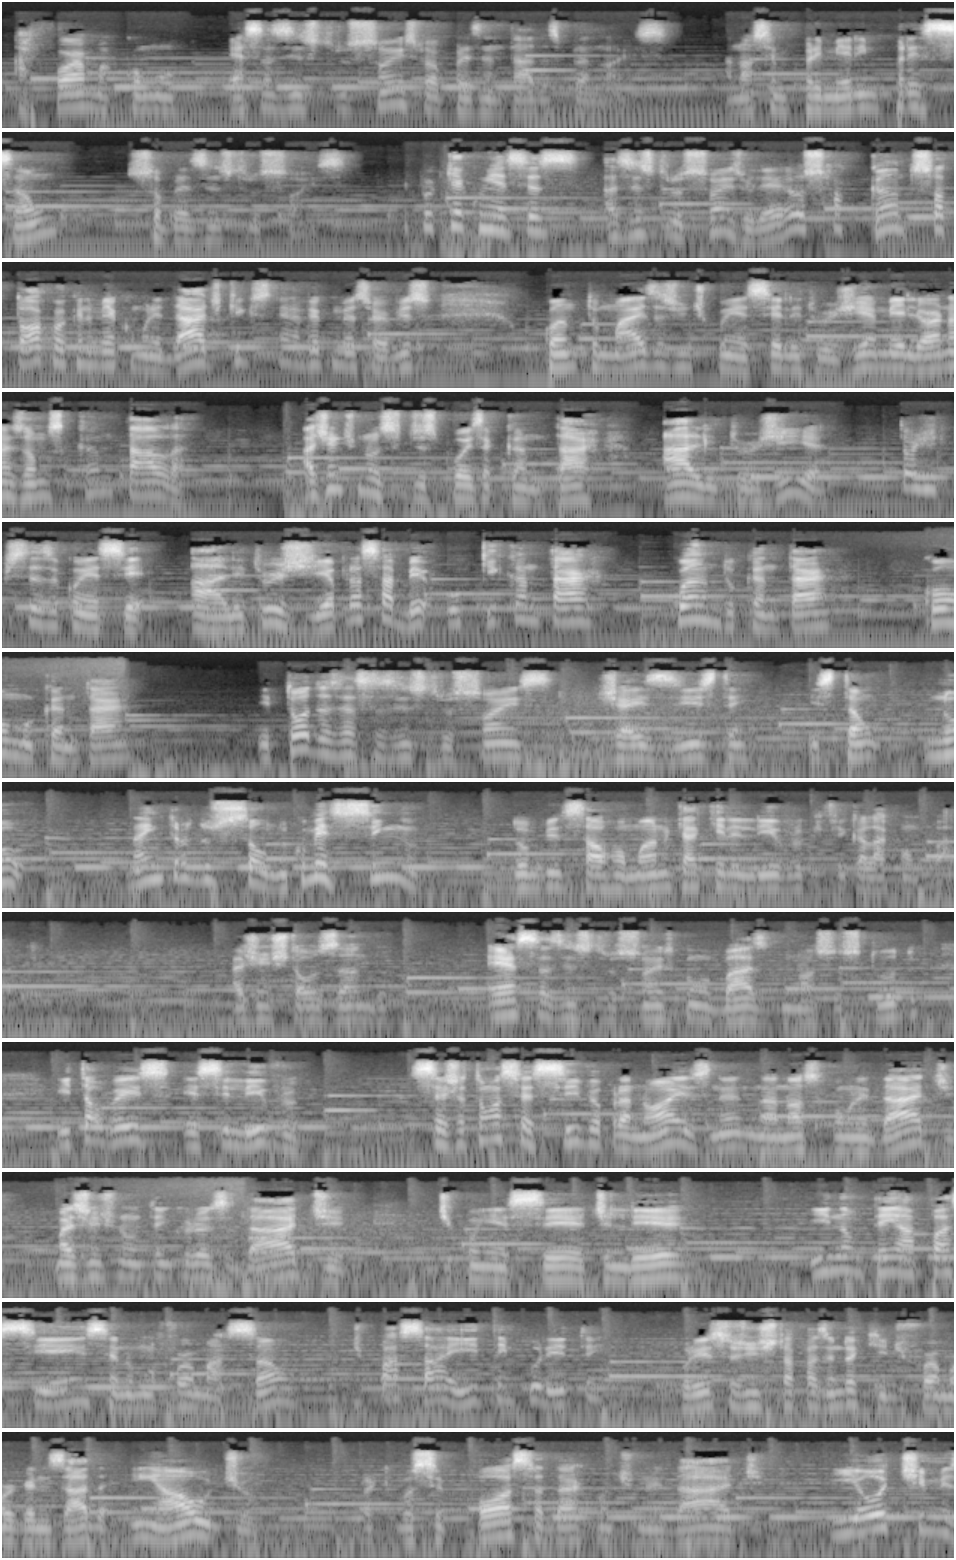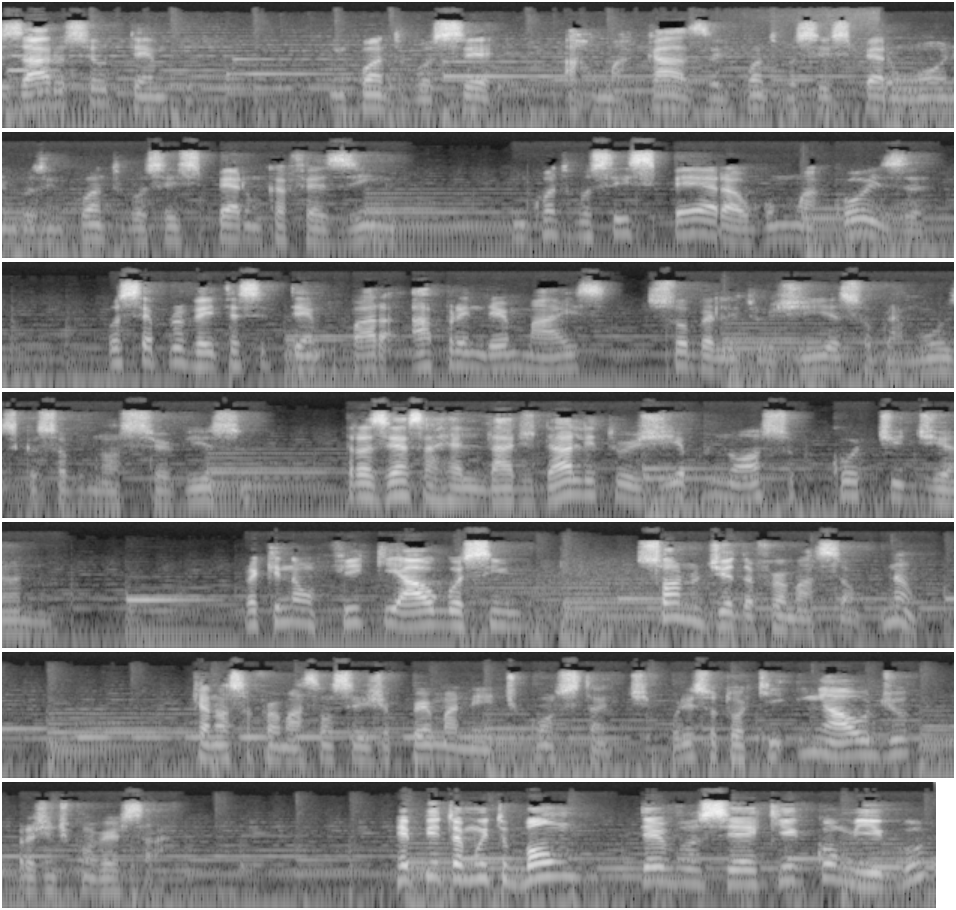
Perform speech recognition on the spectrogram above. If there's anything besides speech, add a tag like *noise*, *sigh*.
a forma como essas instruções foram apresentadas para nós, a nossa primeira impressão sobre as instruções. E por que conhecer as, as instruções, William? Eu só canto, só toco aqui na minha comunidade, o que isso tem a ver com o meu serviço? Quanto mais a gente conhecer a liturgia, melhor nós vamos cantá-la. A gente não se dispôs a cantar a liturgia, então a gente precisa conhecer a liturgia para saber o que cantar, quando cantar, como cantar. E todas essas instruções já existem, estão no na introdução, no comecinho do Missal Romano, que é aquele livro que fica lá com o padre. A gente está usando essas instruções como base do nosso estudo e talvez esse livro seja tão acessível para nós, né, na nossa comunidade, mas a gente não tem curiosidade de conhecer, de ler e não tem a paciência numa formação de passar item por item. Por isso a gente está fazendo aqui de forma organizada em áudio para que você possa dar continuidade e otimizar o seu tempo enquanto você arruma casa, enquanto você espera um ônibus, enquanto você espera um cafezinho, enquanto você espera alguma coisa, você aproveita esse tempo para aprender mais sobre a liturgia, sobre a música, sobre o nosso serviço, trazer essa realidade da liturgia para o nosso cotidiano. Para que não fique algo assim só no dia da formação. Não. Que a nossa formação seja permanente, constante. Por isso eu estou aqui em áudio para a gente conversar. Repito, é muito bom ter você aqui comigo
